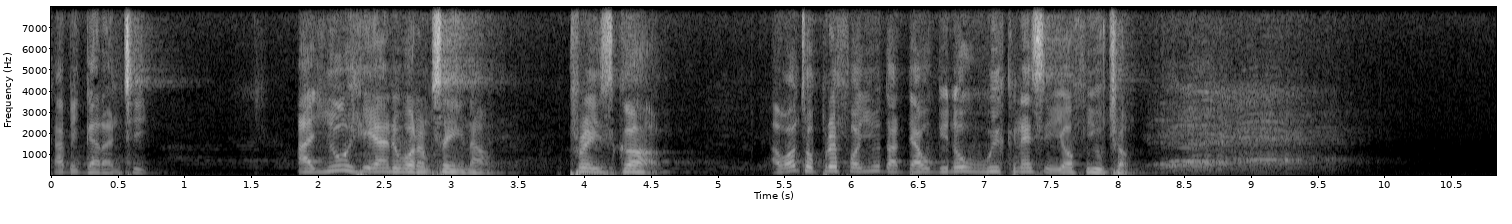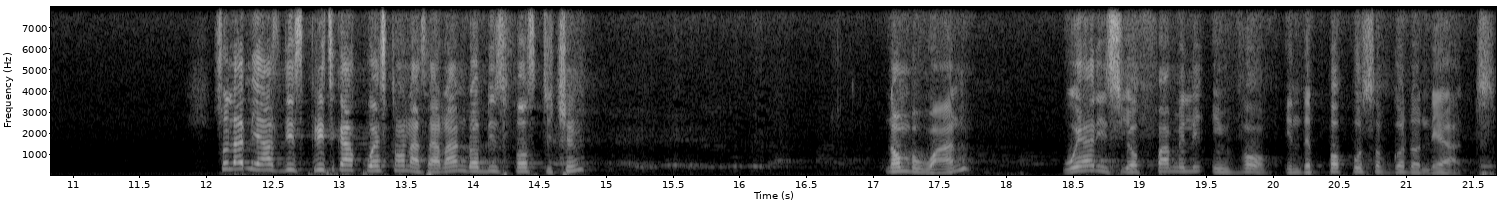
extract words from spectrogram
Can be guaranteed. Are you hearing what I'm saying now? Praise God. I want to pray for you that there will be no weakness in your future. So let me ask this critical question as I round up this first teaching. Number one, where is your family involved in the purpose of God on the earth?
